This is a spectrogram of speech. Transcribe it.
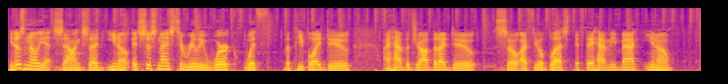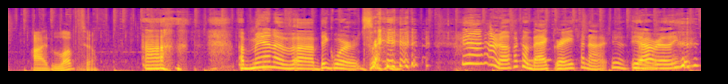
He doesn't know yet. Salling said, "You know, it's just nice to really work with the people I do. I have the job that I do, so I feel blessed. If they have me back, you know, I'd love to." A man of uh, big words. Right. yeah, I don't know if I come back, great. If I not, yeah. Yeah, really?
